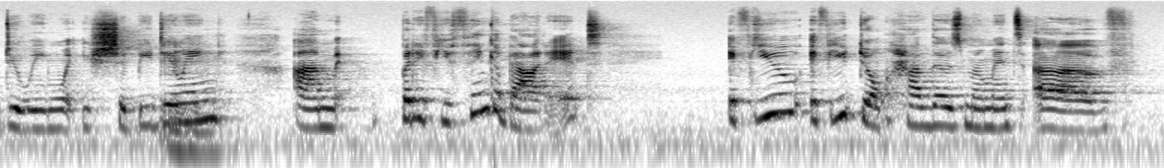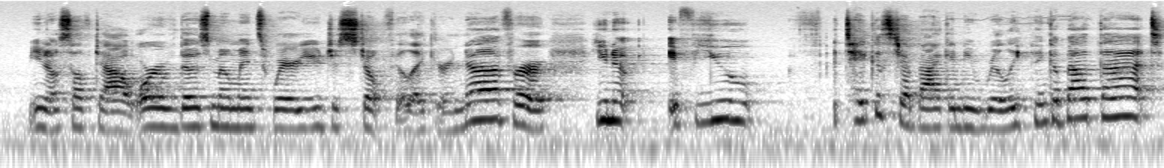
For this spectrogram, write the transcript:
doing what you should be doing. Um, but if you think about it, if you if you don't have those moments of you know self doubt or of those moments where you just don't feel like you're enough, or you know if you take a step back and you really think about that,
